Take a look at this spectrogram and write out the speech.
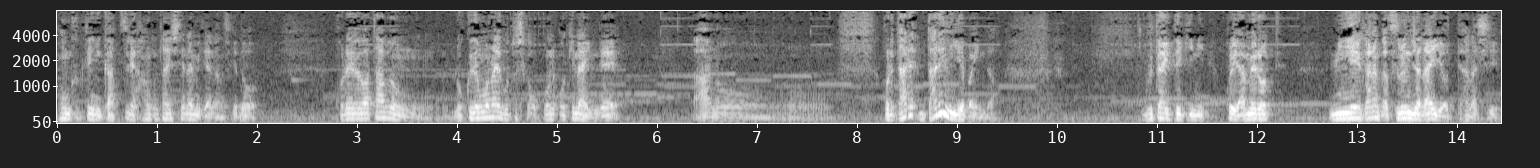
本格的にがっつり反対してないみたいなんですけどこれは多分ろくでもないことしか起きないんであのーこれ誰誰に言えばいいんだ？具体的に。これやめろって。民営化なんかするんじゃないよって話。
